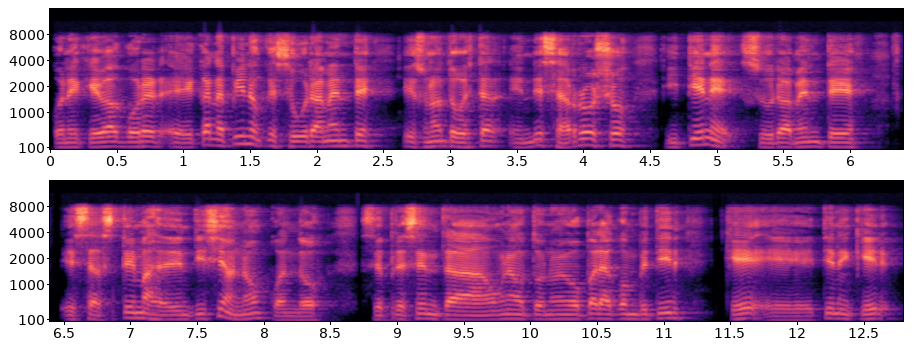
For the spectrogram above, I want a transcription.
con el que va a correr eh, Canapino, que seguramente es un auto que está en desarrollo y tiene seguramente esos temas de dentición, ¿no? Cuando se presenta un auto nuevo para competir, que eh, tiene que ir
